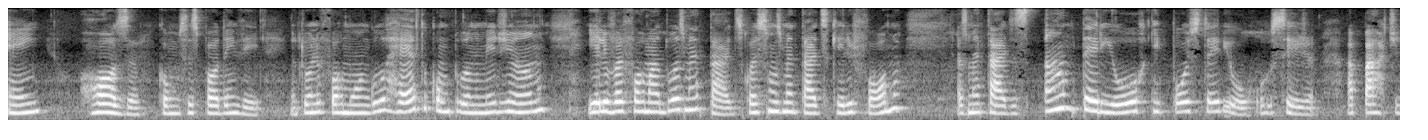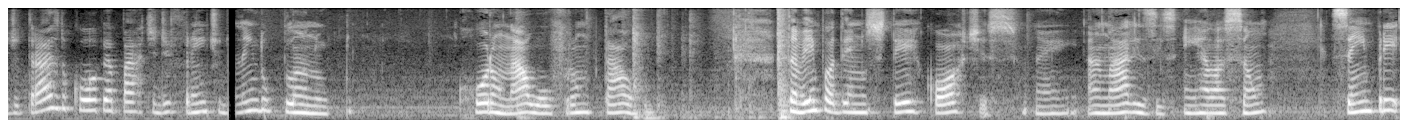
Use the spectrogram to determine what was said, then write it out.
em rosa, como vocês podem ver. Então, ele forma um ângulo reto com um plano mediano e ele vai formar duas metades. Quais são as metades que ele forma? As metades anterior e posterior, ou seja, a parte de trás do corpo e a parte de frente. Além do plano coronal ou frontal, também podemos ter cortes, né, análises em relação sempre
